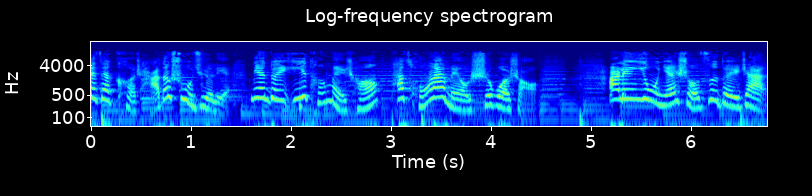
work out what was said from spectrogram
为在可查的数据里，面对伊藤美诚，他从来没有失过手。二零一五年首次对战，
